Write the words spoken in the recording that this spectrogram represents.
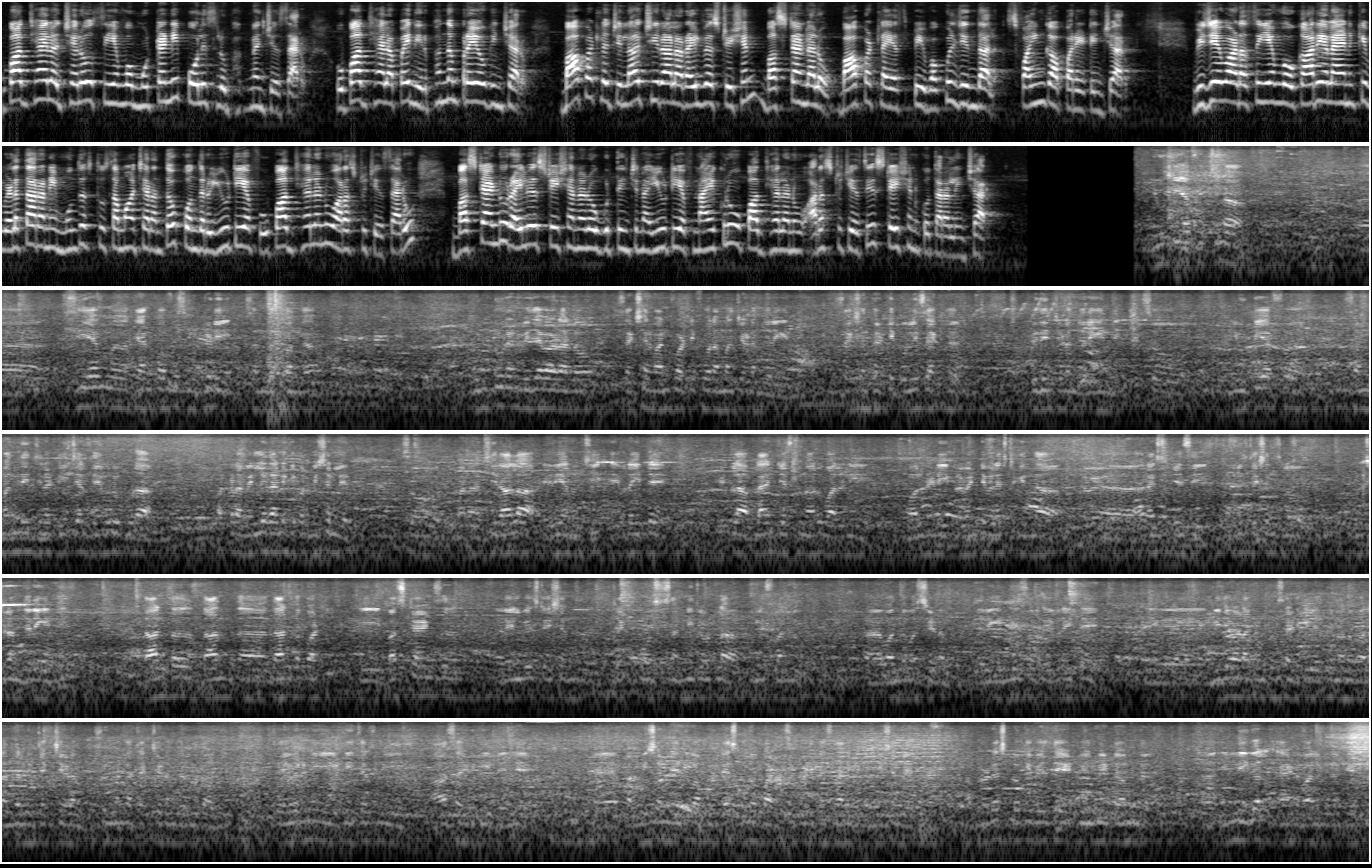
ఉపాధ్యాయుల చెలో సీఎంఓ ముట్టడిని పోలీసులు భగ్నం చేశారు. ఉపాధ్యాయులపై నిర్బంధం ప్రయోగించారు. బాపట్ల జిల్లా చీరాల రైల్వే స్టేషన్ బస్టాండ్లలో బాపట్ల ఎస్పీ వకుల్ జిందాల్ స్వయంగా పర్యటించారు. విజయవాడ సీఎంఓ కార్యాలయానికి వెళతారనే ముందస్తు సమాచారంతో కొందరు యూటీఎఫ్ ఉపాధ్యాయులను అరెస్టు చేశారు. బస్టాండు రైల్వే స్టేషన్లలో గుర్తించిన యూటీఎఫ్ నాయకులు ఉపాధ్యాయులను అరెస్టు చేసి స్టేషన్కు తరలించారు. సీఎం క్యాంప్ ఆఫీస్ ముట్టడి సందర్భంగా గుంటూరు అండ్ విజయవాడలో సెక్షన్ వన్ ఫార్టీ ఫోర్ అమలు చేయడం జరిగింది. సెక్షన్ థర్టీ పోలీస్ యాక్ట్ విధించడం జరిగింది. సో యూటీఎఫ్ సంబంధించిన టీచర్స్ ఎవరు కూడా అక్కడ వెళ్ళేదానికి పర్మిషన్ లేదు. సో మన చీరాల ఏరియా నుంచి ఎవరైతే ఇట్లా ప్లాన్ చేస్తున్నారో వాళ్ళని ఆల్రెడీ ప్రివెంటివ్ అరెస్ట్ కింద అరెస్ట్ చేసి పోలీస్ స్టేషన్స్లో ఉంచడం జరిగింది. దాంతో దాని దాంతోపాటు ఈ bus stands railway station check posts అన్ని చోట్ల పోలీస్ వాళ్ళు బందోబస్తు చేయడం జరిగింది. సో ఎవరైతే విజయవాడ గుంటూరు సైడ్కి వెళ్తున్నారో వాళ్ళందరినీ చెక్ చేయడం క్షుణ్ణంగా చెక్ చేయడం జరుగుతుంది. సో ఎవరిని టీచర్స్ని ఆ సైడ్కి వెళ్ళే పర్మిషన్ లేదు. ఆ ప్రొటెస్ట్లో పార్టిసిపేట్ చేసేదానికి పర్మిషన్ లేదు. ఆ ప్రొటెస్ట్లోకి వెళ్తే it will be termed illegal and వాళ్ళ మీద కేసు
